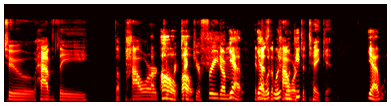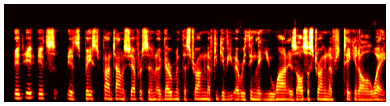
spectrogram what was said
to have the the power uh, to Oh, protect oh. your freedom, Yeah, it yeah, has when- the power to take it. Yeah, it, it it's it's based upon Thomas Jefferson. A government that's strong enough to give you everything that you want is also strong enough to take it all away.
